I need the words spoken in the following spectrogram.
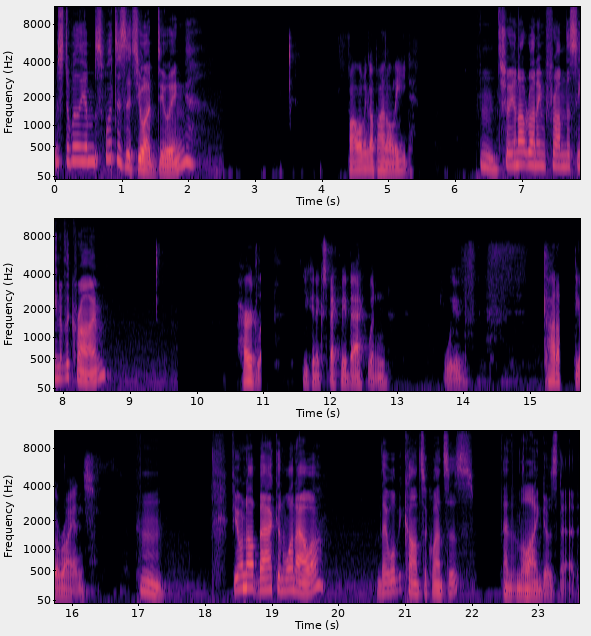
Mr. Williams, what is it you are doing? Following up on a lead. Hmm, sure you're not running from the scene of the crime? Hardly. You can expect me back when we've caught up with the Orions. Hmm. If you're not back in one hour, there will be consequences. And then the line goes dead.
